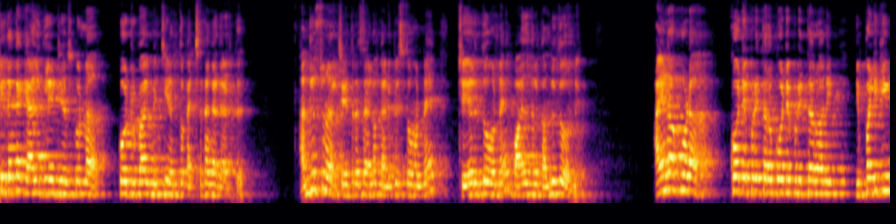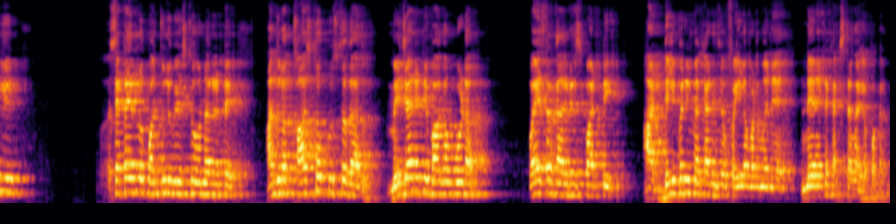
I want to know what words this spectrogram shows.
విధంగా క్యాలిక్యులేట్ చేసుకున్నా కోటి రూపాయలు మించి ఎంతో ఖచ్చితంగా దాటుతుంది. అందిస్తున్నారు క్షేత్రస్థాయిలో కనిపిస్తూ ఉన్నాయి చేరుతూ ఉన్నాయి బాధితులకు అందుతూ ఉన్నాయి. అయినా కూడా కోటి ఎప్పుడు ఇస్తారు కోటి ఎప్పుడు ఇస్తారు అని ఇప్పటికీ సెటైర్లు పంచులు వేస్తూ ఉన్నారంటే అందులో కాస్తో కూస్తో కాదు. మెజారిటీ భాగం కూడా వైఎస్ఆర్ కాంగ్రెస్ పార్టీ ఆ డెలివరీ మెకానిజం ఫెయిల్ అవ్వడం అనే నేనైతే ఖచ్చితంగా చెప్పగలను.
